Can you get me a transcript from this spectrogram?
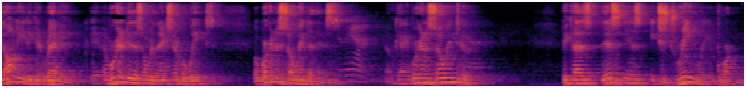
y'all need to get ready. And we're going to do this over the next several weeks. But we're going to sow into this. Okay? We're going to sow into it. Because this is extremely important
